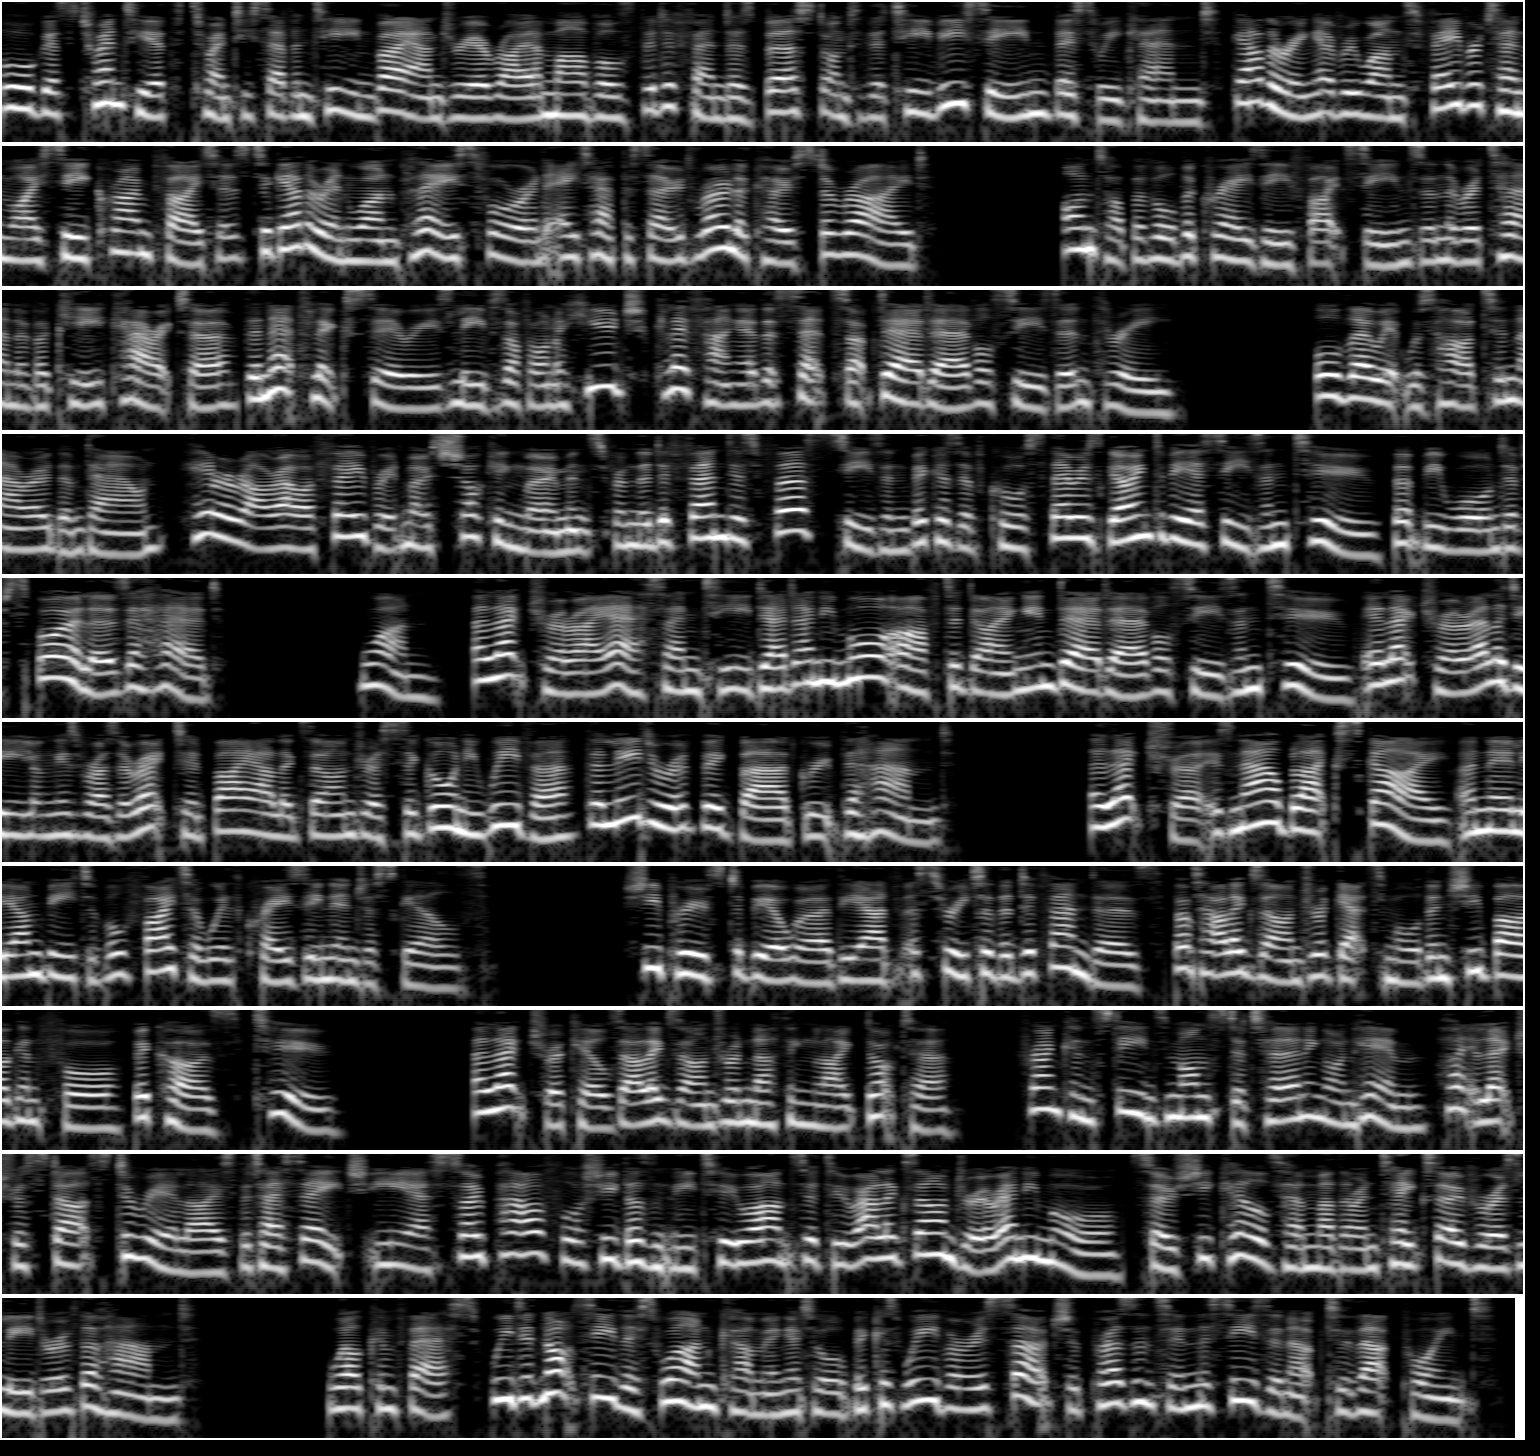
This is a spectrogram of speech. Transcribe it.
August 20, 2017 by Andrea Raya Marvel's The Defenders burst onto the TV scene this weekend, gathering everyone's favorite NYC crime fighters together in one place for an eight-episode rollercoaster ride. On top of all the crazy fight scenes and the return of a key character, the Netflix series leaves off on a huge cliffhanger that sets up Daredevil Season 3. Although it was hard to narrow them down, here are our favorite most shocking moments from the Defenders' first season because of course there is going to be a season 2, but be warned of spoilers ahead. 1. Elektra isn't dead anymore after dying in Daredevil Season 2. Elektra Elodie Yung is resurrected by Alexandra Sigourney Weaver, the leader of Big Bad Group The Hand. Elektra is now Black Sky, a nearly unbeatable fighter with crazy ninja skills. She proves to be a worthy adversary to the defenders, but Alexandra gets more than she bargained for, because, 2. Elektra kills Alexandra nothing like Dr. Frankenstein's monster turning on him, her Elektra starts to realize that SHES so powerful she doesn't need to answer to Alexandra anymore, so she kills her mother and takes over as leader of the Hand. Well confess, we did not see this one coming at all because Weaver is such a presence in the season up to that point.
